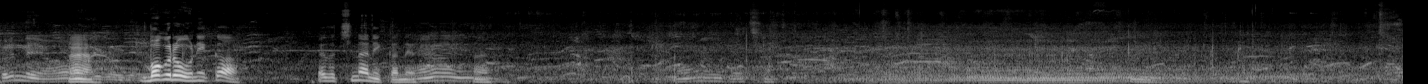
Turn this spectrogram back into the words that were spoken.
그렇네요. 예. 아이고, 아이고. 먹으러 오니까 그래서 친하니까 예. 네. 예. 아이고 참. 음. 여기 뭐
